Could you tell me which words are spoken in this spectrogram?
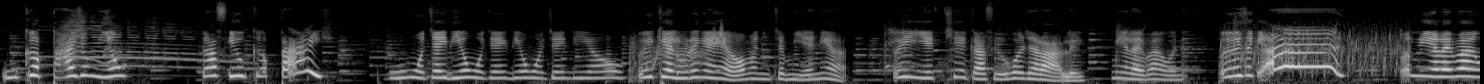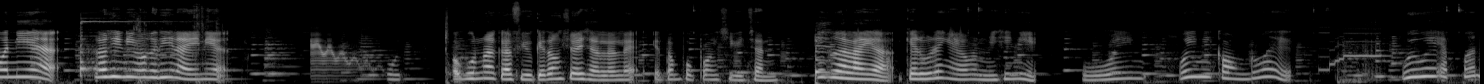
โอ้เกือบตายเจ้าเหมียวกาฟิลเกือบตายโอ้หัวใจเดียวหัวใจเดียวหัวใจเดียว เอ้ยแกรู้ได้ไงอะว่ามันจะมีไอเนี่ยเอ้ยเย็ดเชี่ยกาฟิลโคตรฉลาดเลย มีอะไรบ้างวะเนี่ยเอ้ยสกนอ้ายมันมีอะไรบ้างวะเนี่ยแล้วที่นี่มันคือที่ไหนเนี่ย อ้ยขอบคุณมากกาฟิลแกต้องช่วยฉันแล้วแหละแกต้องปกป้องชีวิตฉันนี่คืออะไรอะ แกรู้ได้ไงว่ามันมีที่นี่ โอ้ยโอ้ยมีกล่องด้วยอุ้ยอุ้ยแอปเปิ้ล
